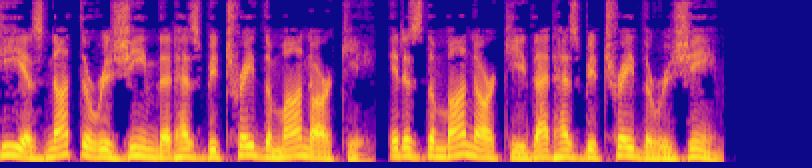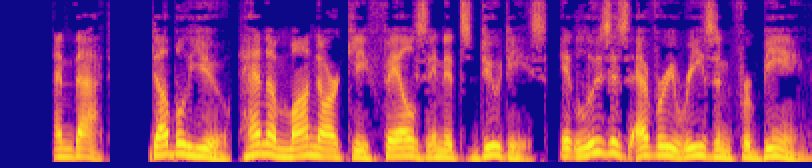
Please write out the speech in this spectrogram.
is not the regime that has betrayed the monarchy, it is the monarchy that has betrayed the regime", and that, W when a monarchy fails in its duties, it loses every reason for being,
